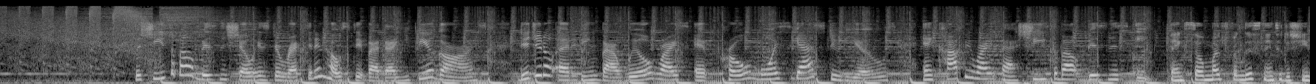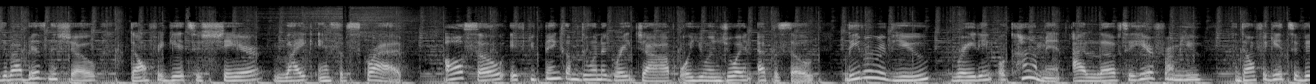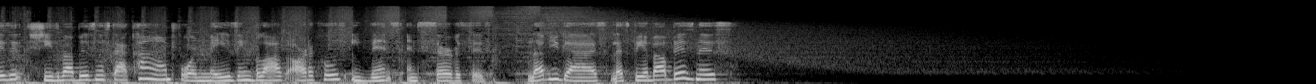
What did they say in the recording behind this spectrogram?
The She's About Business show is directed and hosted by Diathea Garnes, digital editing by Will Rice at Pro Voice Guy Studios, and copyright by She's About Business Inc. Thanks so much for listening to the She's About Business show. Don't forget to share, like, and subscribe. Also, if you think I'm doing a great job or you enjoy an episode, leave a review, rating, or comment. I love to hear from you. And don't forget to visit she'saboutbusiness.com for amazing blog articles, events, and services. Love you guys. Let's be about business.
